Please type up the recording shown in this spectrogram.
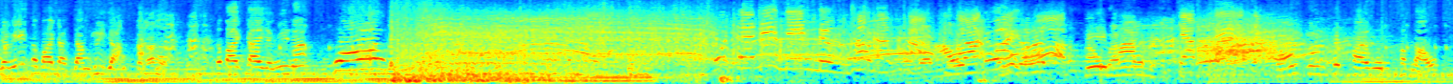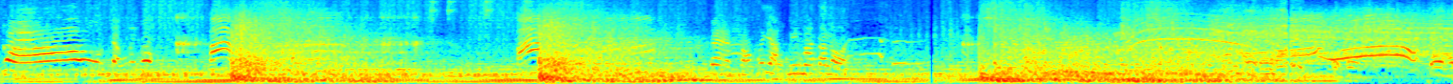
อย่างนี้สบายใจยังพี่ยังสบายใจอย่างนี้นะ ว้าวคุณเจนี่มีหนึ่งเท่านั้นค่ะเอาละต่อด้วยเอาละพี่มัมจับได้จับของคุณเพชรพายวงคำเหลาว้าวจังไม่ก็ องก็อยากมีมาตลอดโอ้โห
